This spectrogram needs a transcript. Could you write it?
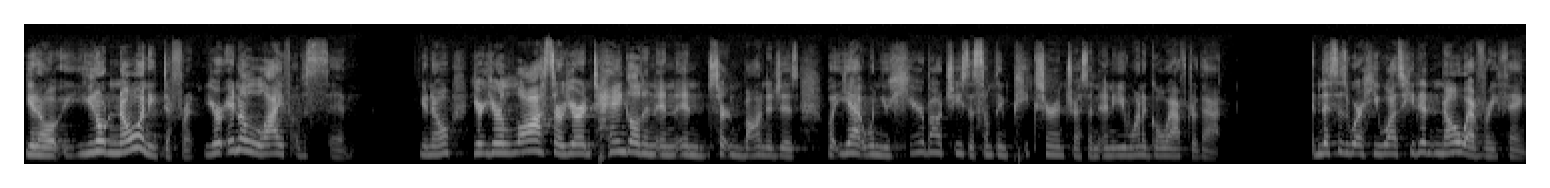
you know, you don't know any different. You're in a life of sin. You know, you're, you're lost or you're entangled in, in, in certain bondages. But yet, when you hear about Jesus, something piques your interest and, and you want to go after that. And this is where he was. He didn't know everything,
